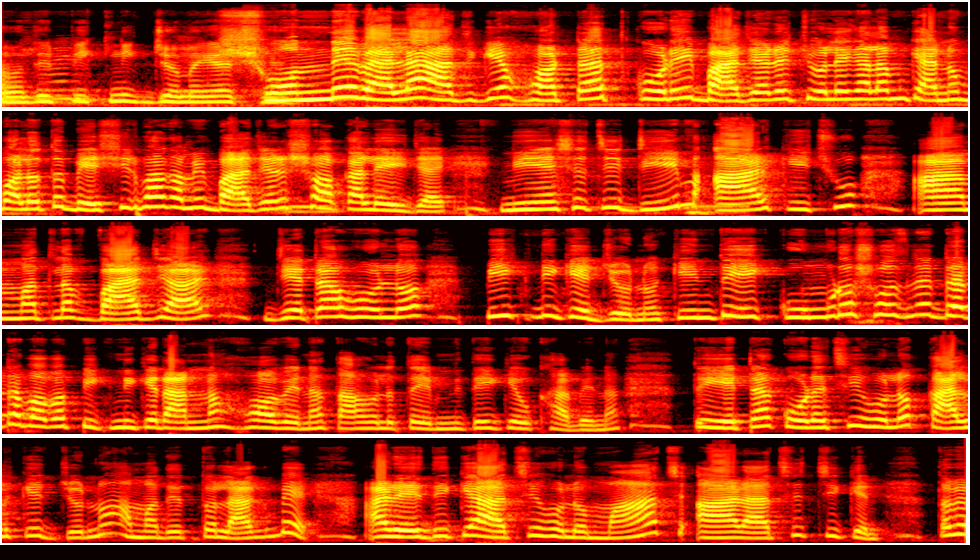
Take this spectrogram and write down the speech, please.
আমাদের পিকনিক জমে গেছে। সন্ধেবেলা আজকে হঠাৎ করেই বাজারে চলে গেলাম। কেন বলো তো? বেশিরভাগ আমি বাজারে সকালেই যাই। নিয়ে এসেছি ডিম আর কিছু মতলব বাজার যেটা হলো পিকনিকের জন্য। কিন্তু এই কুমড়ো সজনের ডাটা বাবা পিকনিকে রান্না হবে না তাহলে তো এমনিতেই কেউ খাবে না। তো এটা করেছি হলো কালকের জন্য আমাদের তো লাগবে। আর এদিকে আছে হলো মাছ আর আছে চিকেন তবে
